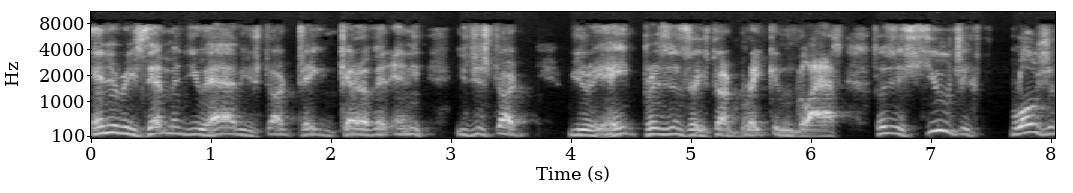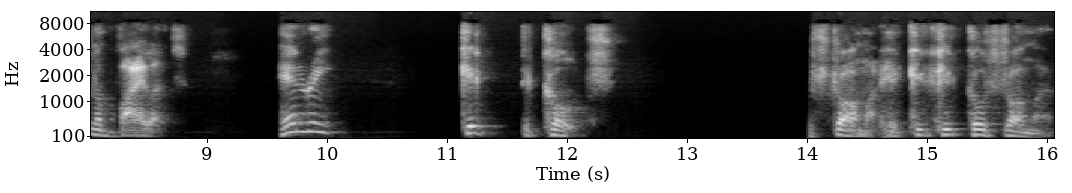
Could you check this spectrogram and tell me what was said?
any resentment you have, you start taking care of it. Any, you just start you hate prisons, so you start breaking glass. So there's a huge explosion of violence. Henry kicked the coach, Strohmeyer. He kicked, kicked Coach Strohmeyer.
